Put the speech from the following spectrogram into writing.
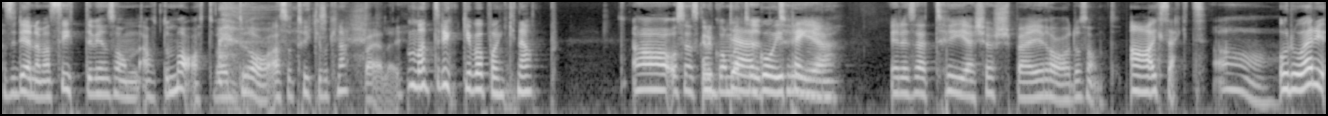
Alltså det är när man sitter vid en sån automat va, och drar, alltså trycker på knappar eller? Man trycker bara på en knapp. Ja, och sen ska det Och komma där typ går ju tre, pengarna. är det så här tre körsbär i rad och sånt? Ja, exakt. Ja. Och då är det ju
